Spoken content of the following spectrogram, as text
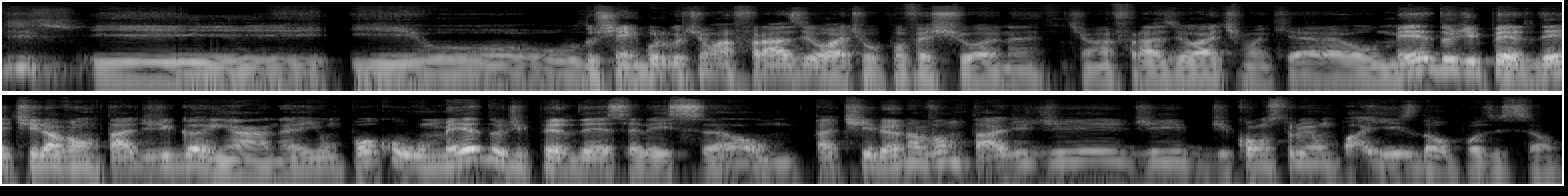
Isso. E, e o, o Luxemburgo tinha uma frase ótima, o professor, né? Tinha uma frase ótima que era: o medo de perder tira a vontade de ganhar, né? E um pouco o medo de perder essa eleição tá tirando a vontade de, de, de construir um país da oposição.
